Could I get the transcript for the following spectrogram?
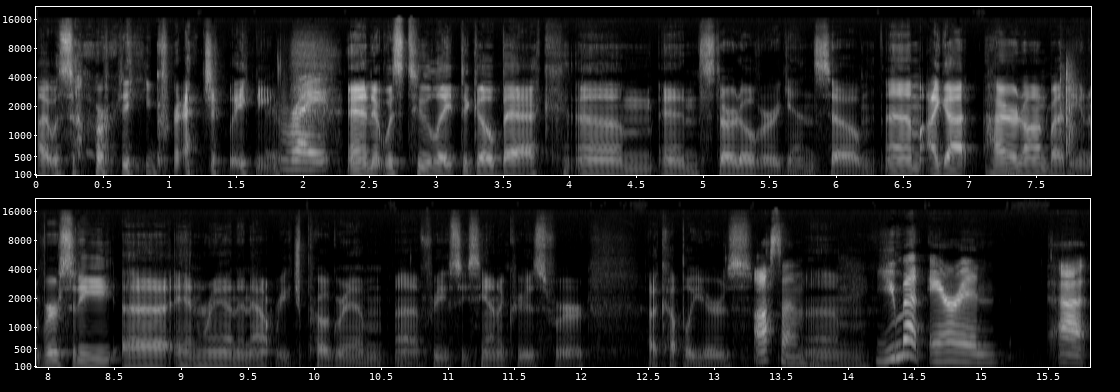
I was already graduating Right. and it was too late to go back um, and start over again. So um, I got hired on by the university uh, and ran an outreach program uh, for UC Santa Cruz for a couple years. Awesome. Um, you met Erin at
